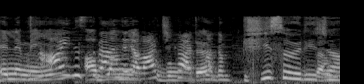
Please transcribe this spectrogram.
el emeği. Aynısı Ablam bende de yaptı var bunları. çıkartmadım. bir şey söyleyeceğim.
